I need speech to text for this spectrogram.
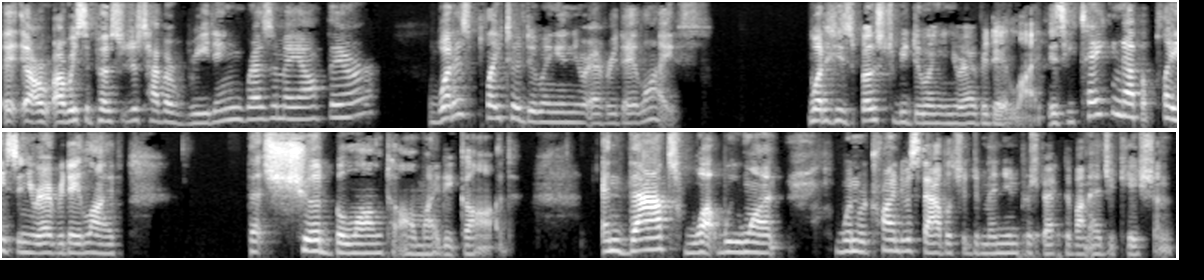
It, are, are we supposed to just have a reading resume out there? What is Plato doing in your everyday life? what he's supposed to be doing in your everyday life? Is he taking up a place in your everyday life that should belong to Almighty God? And that's what we want when we're trying to establish a dominion perspective on education.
